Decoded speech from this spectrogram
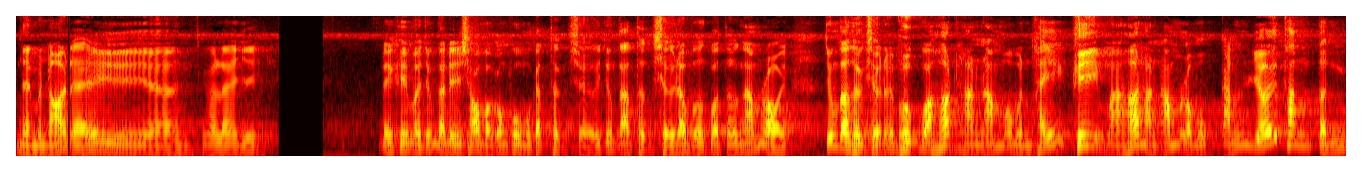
này mình nói để uh, gọi là cái gì? Để khi mà chúng ta đi sâu vào công phu một cách thực sự chúng ta thực sự đã vượt qua tưởng ấm rồi. Chúng ta thực sự đã vượt qua hết hành ấm mà mình thấy khi mà hết hành ấm là một cảnh giới thanh tịnh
